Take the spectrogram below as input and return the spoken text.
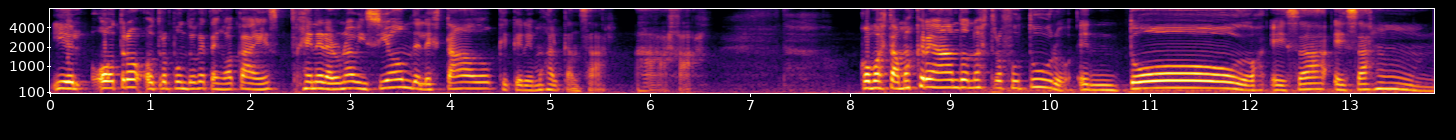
Y el otro, otro punto que tengo acá es generar una visión del estado que queremos alcanzar. Ajá como estamos creando nuestro futuro en todas esas, esas mm,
